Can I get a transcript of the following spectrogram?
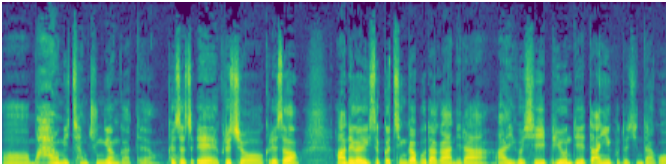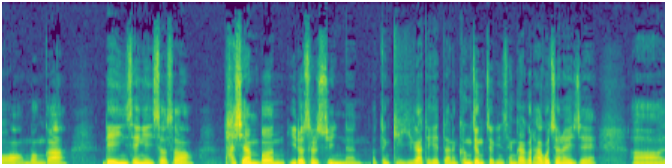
어, 마음이 참 중요한 것 같아요. 그래서 저- 예 그렇죠. 그래서 아 내가 여기서 끝인가 보다가 아니라 아 이것이 비온 뒤에 땅이 굳어진다고 뭔가 내 인생에 있어서 다시 한번 일어설 수 있는 어떤 계기가 되겠다는 긍정적인 생각을 하고 저는 이제 어,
